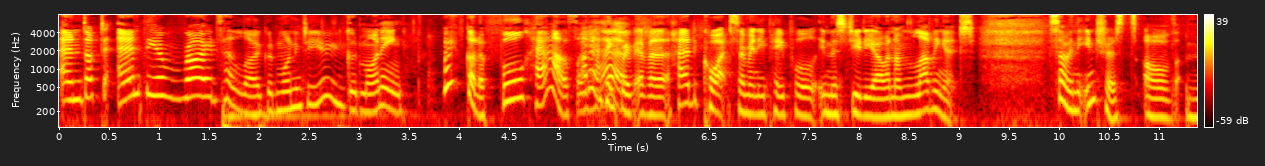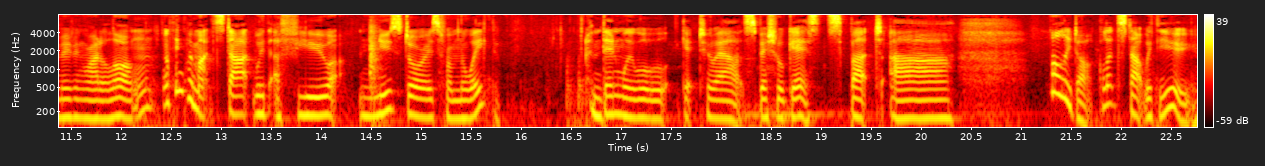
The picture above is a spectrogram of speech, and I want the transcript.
And Dr. Anthea Rhodes, hello. Good morning to you. Good morning. We've got a full house. We I don't have. think we've ever had quite so many people in the studio, and I'm loving it. So, in the interests of moving right along, I think we might start with a few news stories from the week and then we will get to our special guests. But uh, Lolly Doc, let's start with you.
